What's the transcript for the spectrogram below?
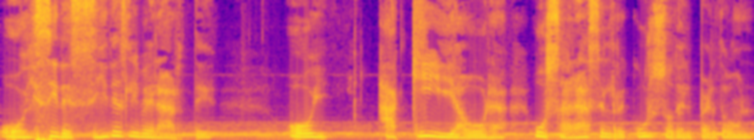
Hoy si decides liberarte, hoy Aquí y ahora usarás el recurso del perdón,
